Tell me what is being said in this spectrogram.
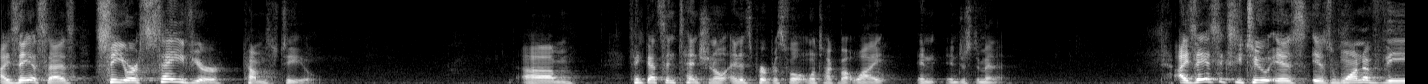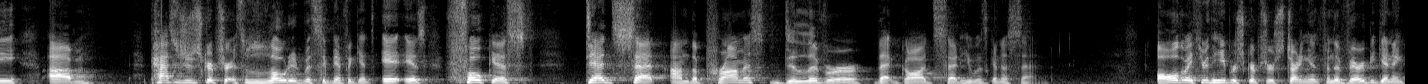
Isaiah says, See your Savior comes to you. Um, I think that's intentional and it's purposeful, and we'll talk about why in, in just a minute. Isaiah 62 is, is one of the um, passages of Scripture. It's loaded with significance. It is focused dead set on the promised deliverer that God said he was going to send. All the way through the Hebrew scriptures, starting in from the very beginning,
